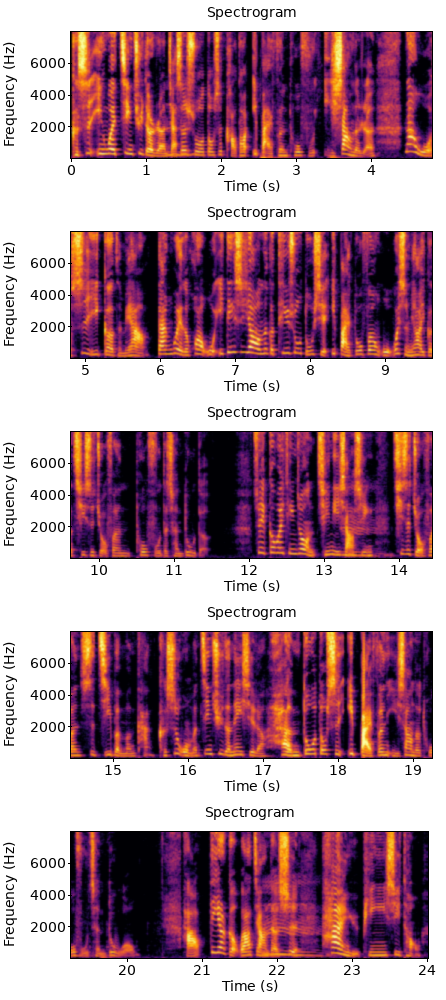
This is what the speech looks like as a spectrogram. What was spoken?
可是因为进去的人，假设说都是考到一百分托福以上的人，嗯、那我是一个怎么样单位的话，我一定是要那个听说读写一百多分，我为什么要一个七十九分托福的程度的？所以各位听众，请你小心，七十九分是基本门槛，可是我们进去的那些人很多都是一百分以上的托福程度哦。好，第二个我要讲的是汉语拼音系统，嗯、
